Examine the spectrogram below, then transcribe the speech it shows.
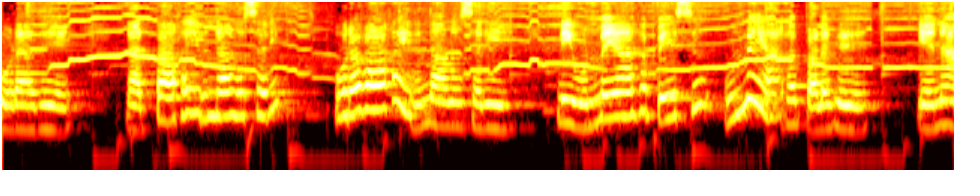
கூடாது. நட்பாக இருந்தாலும் சரி உறவாக இருந்தாலும் சரி நீ உண்மையாக பேசு உண்மையாக பழகு. ஏன்னா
